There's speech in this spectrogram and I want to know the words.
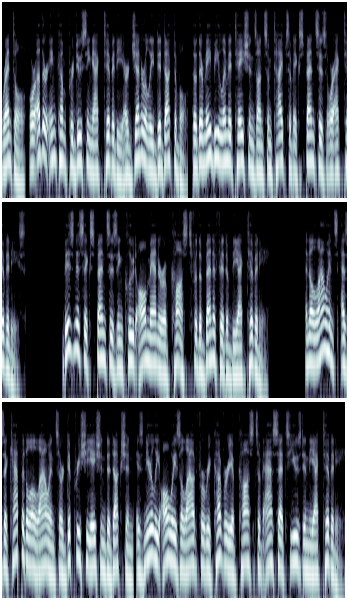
rental, or other income-producing activity are generally deductible, though there may be limitations on some types of expenses or activities. Business expenses include all manner of costs for the benefit of the activity. An allowance as a capital allowance or depreciation deduction is nearly always allowed for recovery of costs of assets used in the activity.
